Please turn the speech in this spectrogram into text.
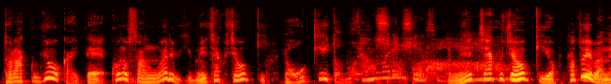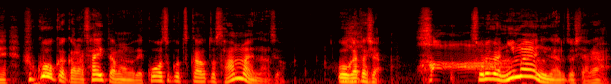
トラック業界ってこの3割引めちゃくちゃ大きい。いや大きいと思います3割引きですよ。めちゃくちゃ大きいよ。例えばね福岡から埼玉まで高速使うと3万円なんですよ。大型車。それが2万円になるとしたら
